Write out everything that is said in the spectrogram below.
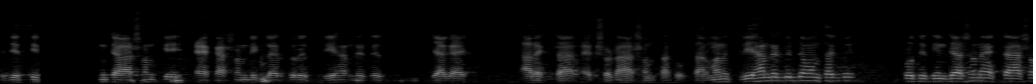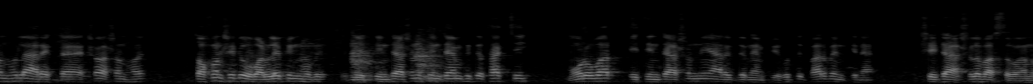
যে তিনটা আসনকে এক আসন ডিক্লেয়ার করে থ্রি হান্ড্রেডের জায়গায় আর একটা একশোটা আসন থাকুক। তার মানে থ্রি হান্ড্রেড বিদ্যমান থাকবে। প্রতি তিনটে আসনে একটা আসন হলে আর একটা একশো আসন হয়। তখন সেটা ওভারল্যাপিং হবে। যে তিনটে আসনে তিনটা এমপি তো থাকছেই। মোর ওভার এই তিনটে আসন নিয়ে আরেকজন এমপি হতে পারবেন কিনা সেটা আসলে বাস্তবায়ন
